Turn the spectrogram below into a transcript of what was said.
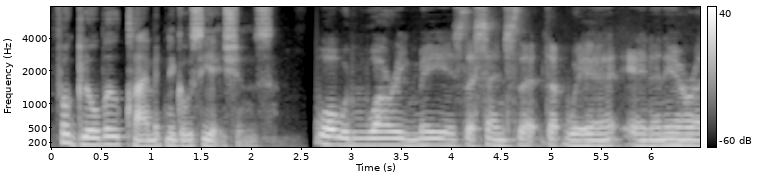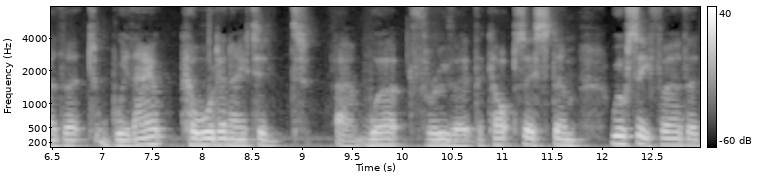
for global climate negotiations. What would worry me is the sense that, that we're in an era that without coordinated um, work through the, the COP system, we'll see further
